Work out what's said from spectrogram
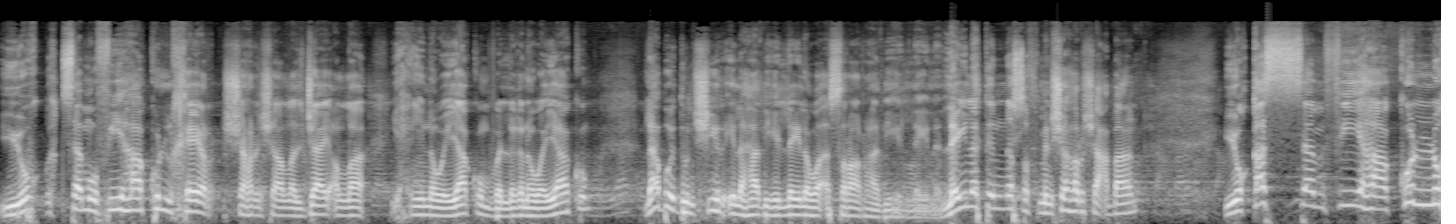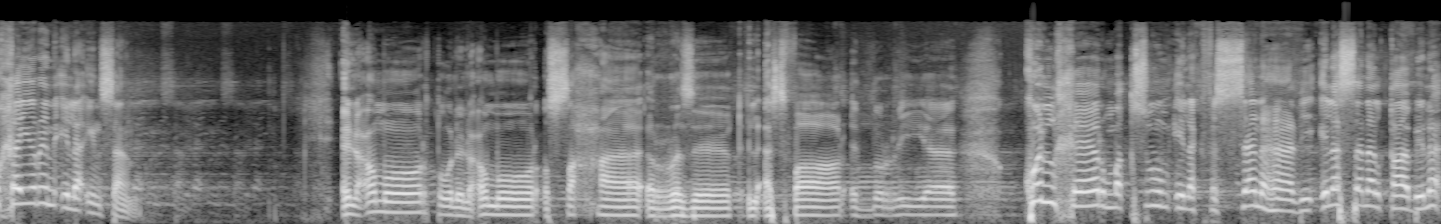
يقسم فيها كل خير الشهر إن شاء الله الجاي الله يحيينا وياكم وبلغنا وياكم لابد نشير إلى هذه الليلة وأسرار هذه الليلة، ليلة النصف من شهر شعبان يقسم فيها كل خير إلى إنسان. العمر طول العمر الصحة الرزق الأسفار الذرية. كل خير مقسوم إليك في السنة هذه إلى السنة القابلة.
